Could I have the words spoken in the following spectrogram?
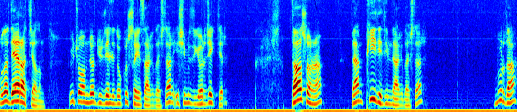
Buna değer atayalım. 3 14 159 sayısı arkadaşlar işimizi görecektir. Daha sonra ben pi dediğimde arkadaşlar burada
